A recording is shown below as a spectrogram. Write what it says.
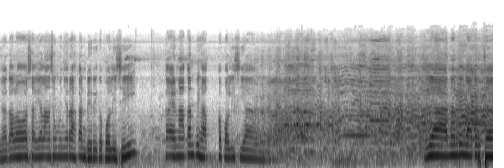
Ya kalau saya langsung menyerahkan diri ke polisi, keenakan pihak kepolisian. Iya, nanti nggak kerja.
